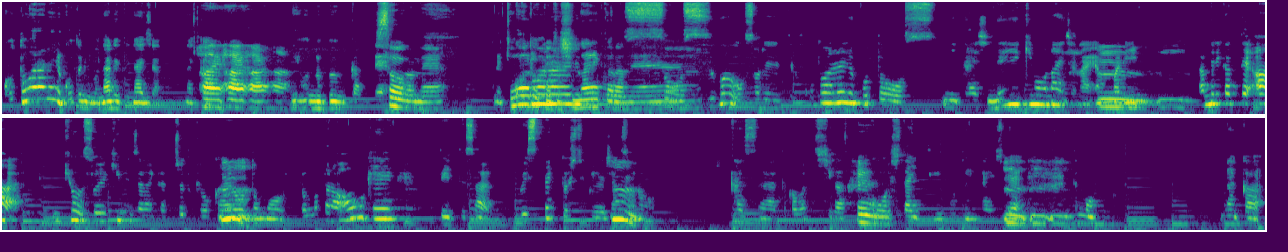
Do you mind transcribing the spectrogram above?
断られることにも慣れてないじゃん。なんか、はいはいはいはい。日本の文化って。そうだね。ね断ることしないからね。そうすごい恐れて断られることに対して免疫もないじゃないあんまり、うんアメリカってあ今日そういう気分じゃないからちょっと今日帰ろうと思う、と思ったら「あ OK」って言ってさリスペクトしてくれるじゃん、うん。そのカズさとか私がうん。こうしたいっていうことに対しうんて、でもなんか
